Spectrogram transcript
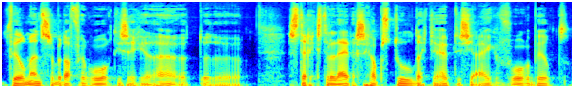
veel mensen hebben dat verwoord. Die zeggen, het de sterkste leiderschapstoel dat je hebt is je eigen voorbeeld.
